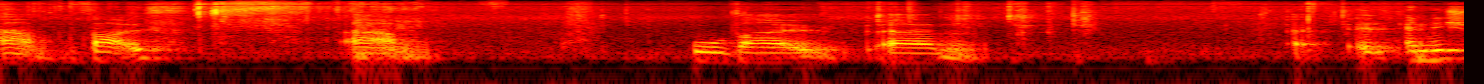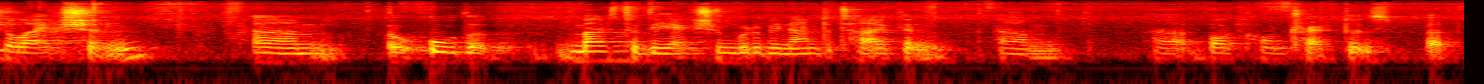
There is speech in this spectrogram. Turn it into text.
um, both, um, although um, uh, initial action um, or, or the most of the action would have been undertaken um, uh, by contractors, but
